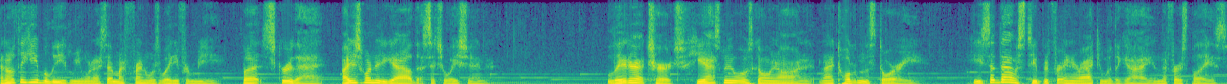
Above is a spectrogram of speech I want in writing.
I don't think he believed me when I said my friend was waiting for me, but screw that. I just wanted to get out of that situation. Later at church, he asked me what was going on, and I told him the story. He said that I was stupid for interacting with the guy in the first place,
